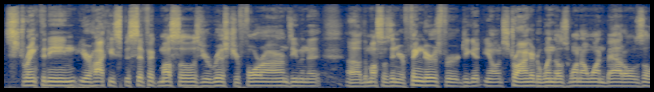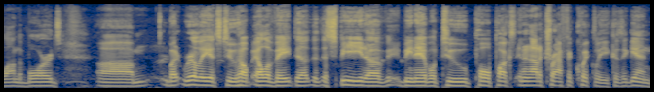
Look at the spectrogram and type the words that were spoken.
strengthening your hockey specific muscles, your wrist, your forearms, even the, uh, the muscles in your fingers for to get you know stronger to win those one on one battles along the boards. Um, but really, it's to help elevate the, the, the speed of being able to pull pucks in and out of traffic quickly. Because again,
